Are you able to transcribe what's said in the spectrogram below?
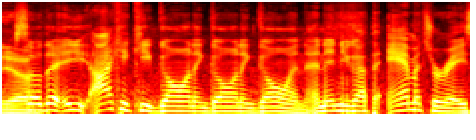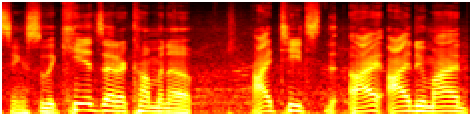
Yeah. So there, I could keep going and going and going, and then you got the amateur racing. So the kids that are coming up, I teach, I, I do my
